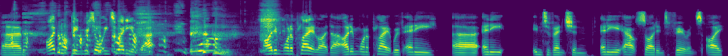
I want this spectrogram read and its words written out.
Um, I've not been resorting to any of that. I didn't want to play it like that. I didn't want to play it with any uh, any intervention, any outside interference. I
